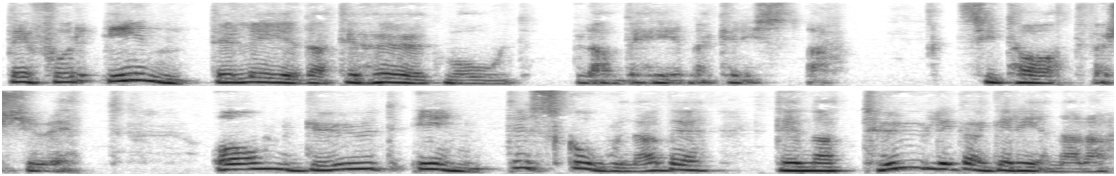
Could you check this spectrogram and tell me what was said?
det får inte leda till högmod bland de hedna kristna. Citat vers 21. Om Gud inte skonade de naturliga grenarna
